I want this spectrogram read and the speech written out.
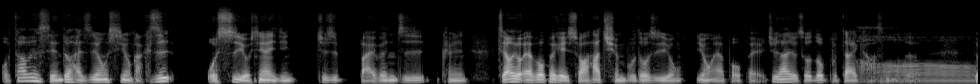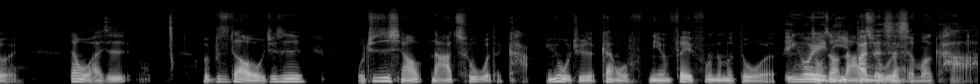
我大部分时间都还是用信用卡。可是我室友现在已经就是百分之可能只要有 Apple Pay 可以刷，他全部都是用用 Apple Pay，就是他有时候都不带卡什么的。哦、对，但我还是我不知道，我就是。我就是想要拿出我的卡，因为我觉得干我年费付那么多了，因为你办的是什么卡？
